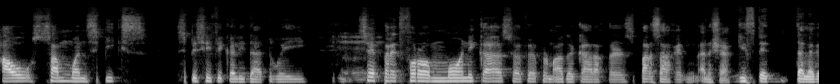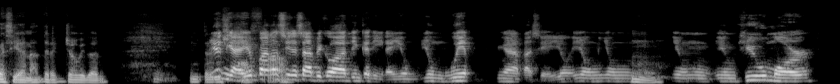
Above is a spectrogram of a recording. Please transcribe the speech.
how someone speaks specifically that way Mm-hmm. Separate from Monica, separate from other characters, para sa akin, ano siya, gifted talaga siya na Direct Joey doon. Mm. Yun nga, of, yung parang uh, sinasabi ko din kanina, yung yung wit nga kasi, yung yung yung mm. yung yung humor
